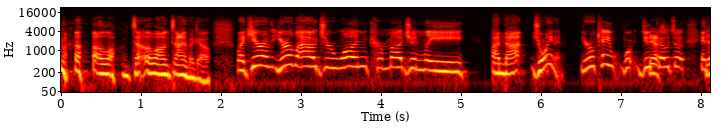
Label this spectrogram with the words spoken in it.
a long ti- a long time ago. Like you're you're allowed your one curmudgeonly. I'm not joining. You're okay, dude. Yes. Go to. In Yeah.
